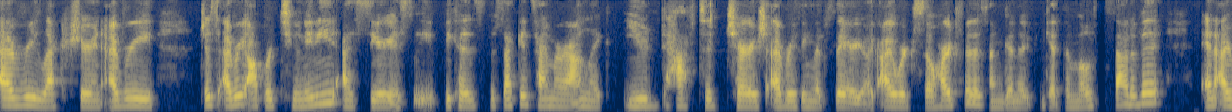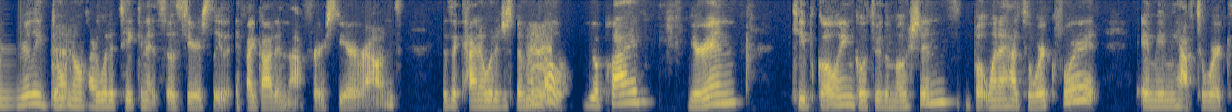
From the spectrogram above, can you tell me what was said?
every lecture and every just every opportunity as seriously. Because the second time around like you have to cherish everything that's there. You're like i worked so hard for this. I'm gonna get the most out of it. And i really don't know if i would have taken it so seriously if i got in that first year around. Because it kind of would have just been like hmm. oh you applied you're in keep going go through the motions. But when i had to work for it it made me have to work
